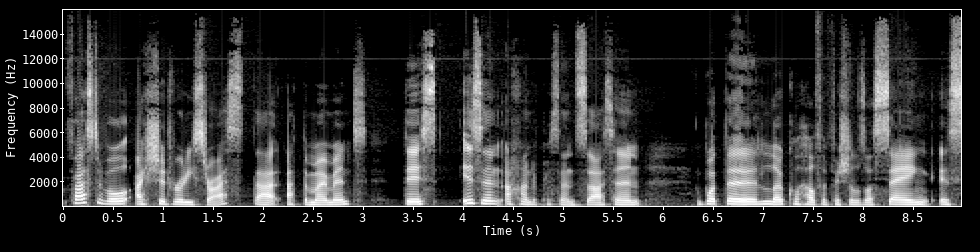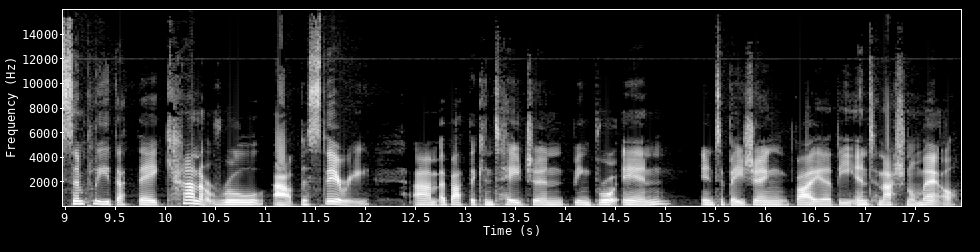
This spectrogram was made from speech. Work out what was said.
first of all, I should really stress that at the moment, this isn't 100% certain what the local health officials are saying is simply that they cannot rule out this theory um, about the contagion being brought in into Beijing via the international mail.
